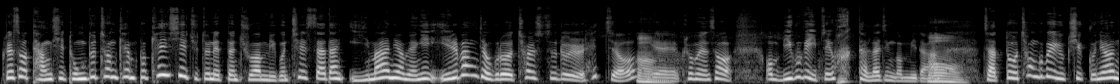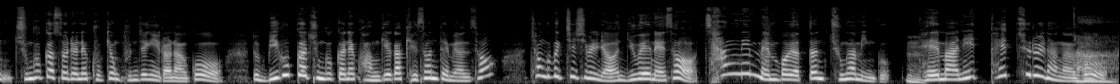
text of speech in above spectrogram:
그래서 당시 동두천 캠프 KC에 주둔했던 주한미군 7사단 2만여 명이 일방적으로 철수를 했죠. 어. 예. 그러면서 어, 미국의 입장이 확 달라진 겁니다. 어. 자, 또 1969년 중국과 소련의 국경 분쟁이 일어나고 또 미국과 중국 간의 관계가 개선되면서 1971년 유엔에서 창립 멤버였던 중화민국 음. 대만이 퇴출을 당하고 아,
